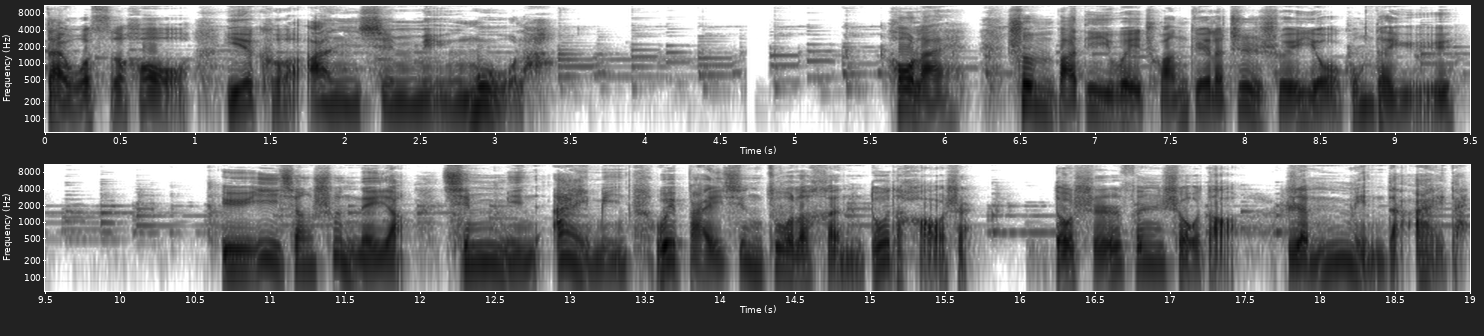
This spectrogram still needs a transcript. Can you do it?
待我死后也可安心瞑目了。”后来，舜把地位传给了治水有功的禹。禹亦像舜那样亲民爱民，为百姓做了很多的好事，都十分受到人民的爱戴。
